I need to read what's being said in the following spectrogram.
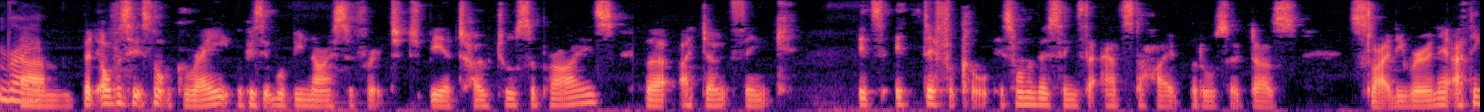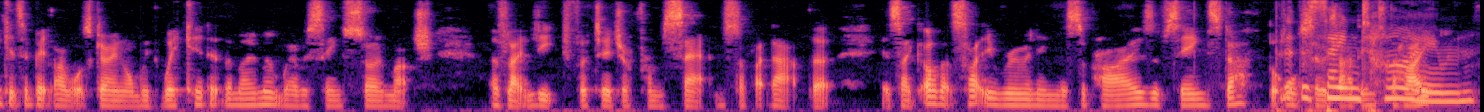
Right. Um, but obviously, it's not great because it would be nicer for it to be a total surprise. But I don't think it's it's difficult. It's one of those things that adds to hype, but also does slightly ruin it. I think it's a bit like what's going on with Wicked at the moment, where we're seeing so much of like leaked footage or from set and stuff like that that it's like oh that's slightly ruining the surprise of seeing stuff but, But at the also same to the time,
